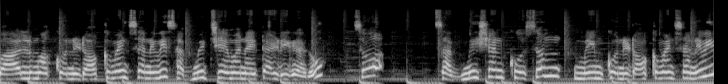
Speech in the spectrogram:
వాళ్ళు మాకు కొన్ని డాక్యుమెంట్స్ అనేవి సబ్మిట్ చేయమని అయితే అడిగారు. సో సబ్మిషన్ కోసం మేము కొన్ని డాక్యుమెంట్స్ అనేవి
